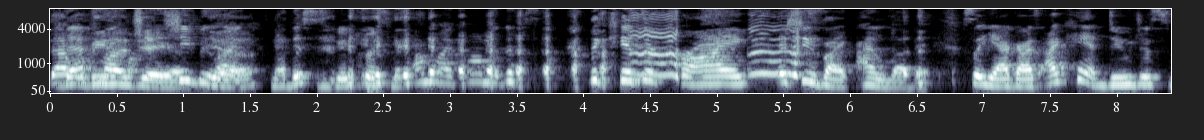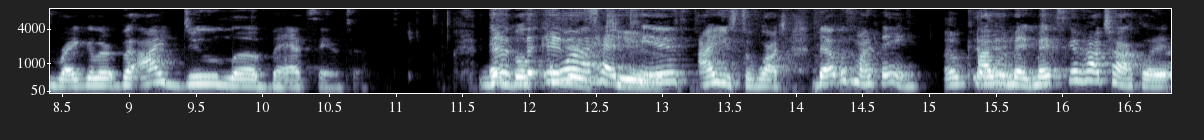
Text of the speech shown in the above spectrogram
that that's would be my her jam. She'd be Yeah. like, "Now this is good Christmas." I'm like, "Mama, this." The kids are crying, and she's like, "I love it." So yeah, guys, I can't do just regular, but I do love Bad Santa. That- and before I had cute. kids, I used to watch. That was my thing. Okay. I would make Mexican hot chocolate.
